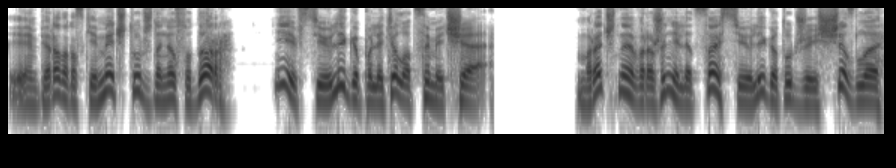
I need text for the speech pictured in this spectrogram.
императорский меч тут же нанес удар, и в Сиюлига полетел отцы меча. Мрачное выражение лица Сиюлига тут же исчезло,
